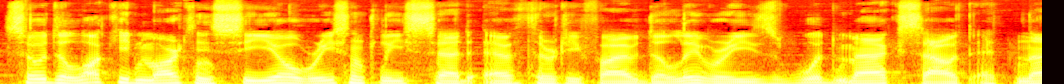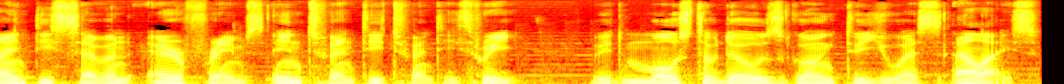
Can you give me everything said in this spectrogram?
So the Lockheed Martin CEO recently said F-35 deliveries would max out at 97 airframes in 2023, with most of those going to US allies,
